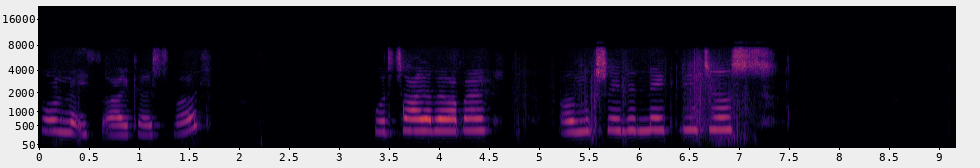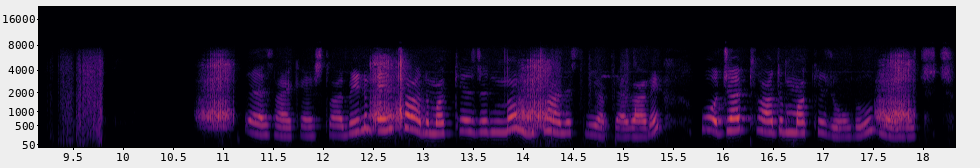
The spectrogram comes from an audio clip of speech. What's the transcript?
sonra ise arkadaşlar fırçayla beraber anlık şeylerini ekleyeceğiz. Evet arkadaşlar benim en sade makyajlarımdan bir tanesini yapacağız yani. Bu acayip sade makyaj oldu. Ben de hiç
